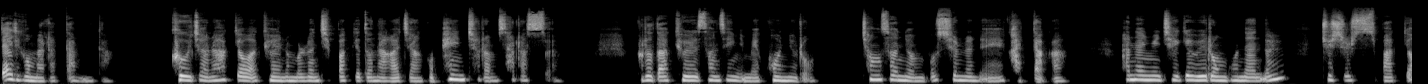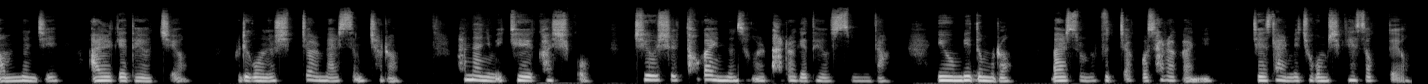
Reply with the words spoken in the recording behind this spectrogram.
때리고 말았답니다. 그 전에 학교와 교회는 물론 집 밖에도 나가지 않고 폐인처럼 살았어요. 그러다 교회 선생님의 권유로 청소년부 수련회에 갔다가 하나님이 제게 외로운 고난을 주실 수밖에 없는지 알게 되었지요. 그리고 오늘 10절 말씀처럼 하나님이 계획하시고 지으실 터가 있는 성을 바라게 되었습니다. 이후 믿음으로 말씀을 붙잡고 살아가니 제 삶이 조금씩 해석되어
